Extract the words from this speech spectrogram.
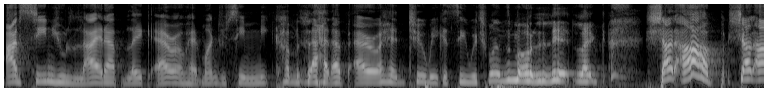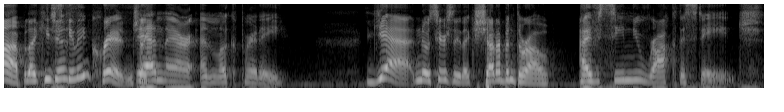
I've seen you light up Lake Arrowhead. Why don't you see me come light up Arrowhead too? We can see which one's more lit. Like, shut up, shut up. Like he's Just giving cringe. Like, Stand there and look pretty. yeah, no, seriously. Like, shut up and throw. I've seen you rock the stage.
